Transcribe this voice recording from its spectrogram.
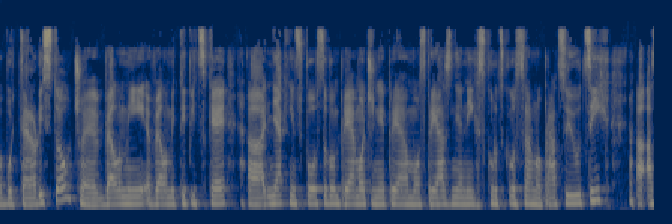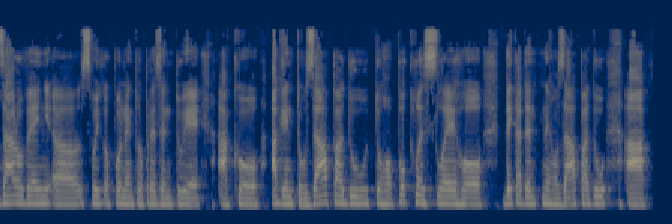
buď teroristov, čo je veľmi, veľmi typické, uh, nejakým spôsobom priamo či nepriamo spriaznených s kurdskou stranou pracujúcich a, a zároveň uh, svojich oponentov prezentuje ako agentov západu, toho pokleslého, dekadentného západu a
